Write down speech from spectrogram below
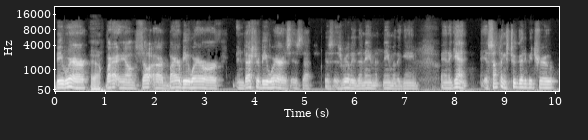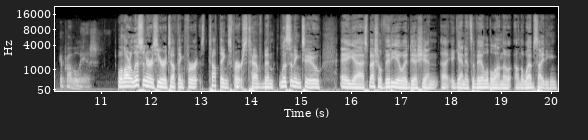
beware. Yeah. Buyer, you know, sell, uh, buyer beware or investor beware is, is the is, is really the name name of the game. And again, if something's too good to be true, it probably is. Well, our listeners here at Tough, Thing First, Tough Things First have been listening to a uh, special video edition. Uh, again, it's available on the on the website. You can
